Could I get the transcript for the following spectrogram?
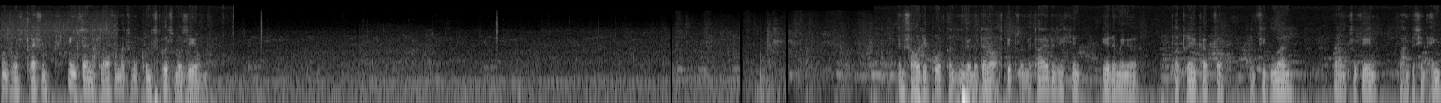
Von Großgreschen ging es dann nach Lauchhammer zum Kunstgussmuseum. Im Schaudepot konnten wir Modelle aus Gips und Metall besichtigen, jede Menge Porträtköpfe und Figuren waren zu sehen, war ein bisschen eng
